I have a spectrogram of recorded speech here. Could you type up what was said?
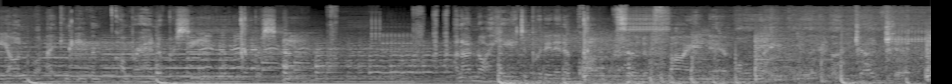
beyond what I can even comprehend or perceive. And I'm not here to put it in a box or define it or label it or judge it.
